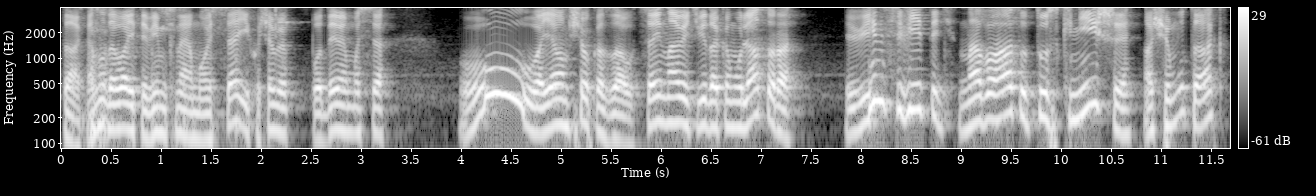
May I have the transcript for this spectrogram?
Так, а ну давайте вімкнемо ось це і хоча б подивимося. У, а я вам що казав? Цей навіть від акумулятора він світить набагато тускніше. А чому так?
